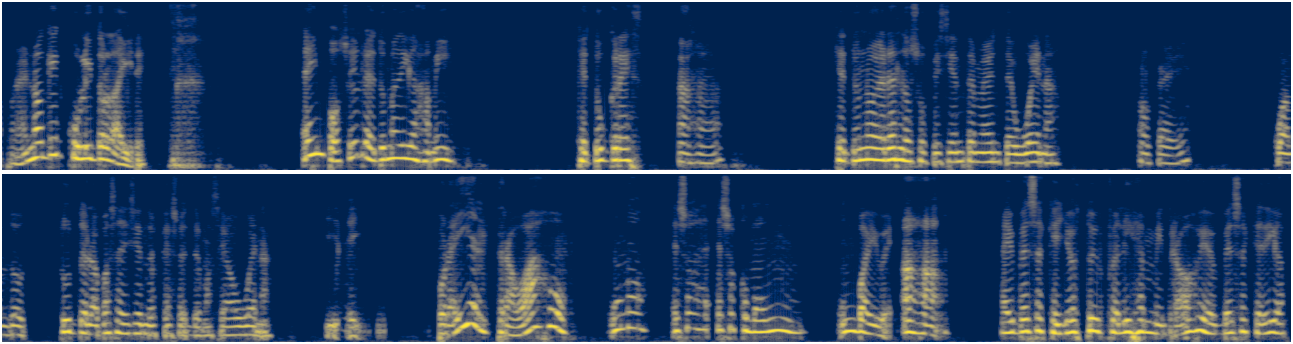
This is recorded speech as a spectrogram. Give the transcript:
a ponernos aquí culito al aire. Es imposible que tú me digas a mí que tú crees Ajá, que tú no eres lo suficientemente buena ok. cuando tú te la pasas diciendo es que soy demasiado buena. Y, y por ahí el trabajo, uno, eso es, eso es como un, un vaivén. Ajá, Hay veces que yo estoy feliz en mi trabajo y hay veces que diga,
